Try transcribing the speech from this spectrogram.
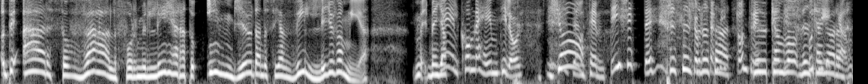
det är så välformulerat och inbjudande så jag ville ju vara med. Men, jag, Välkomna hem till oss Ja. den femte i sjätte precis, och är så här, 19.30 du kan vara, vi kan göra.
